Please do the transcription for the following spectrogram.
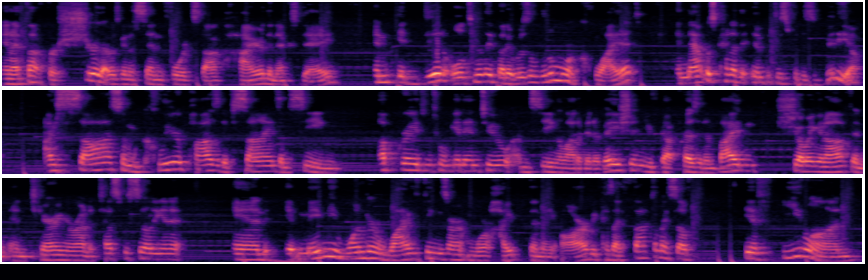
And I thought for sure that was going to send Ford stock higher the next day. And it did ultimately, but it was a little more quiet. And that was kind of the impetus for this video. I saw some clear positive signs. I'm seeing upgrades, which we'll get into. I'm seeing a lot of innovation. You've got President Biden showing it off and, and tearing around a test facility in it. And it made me wonder why things aren't more hyped than they are because I thought to myself, if Elon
